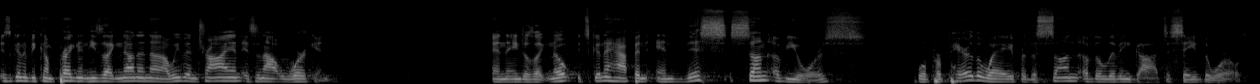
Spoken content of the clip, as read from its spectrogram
is going to become pregnant. He's like, no, no, no, no, we've been trying, it's not working. And the angel's like, nope, it's going to happen. And this son of yours will prepare the way for the Son of the living God to save the world.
